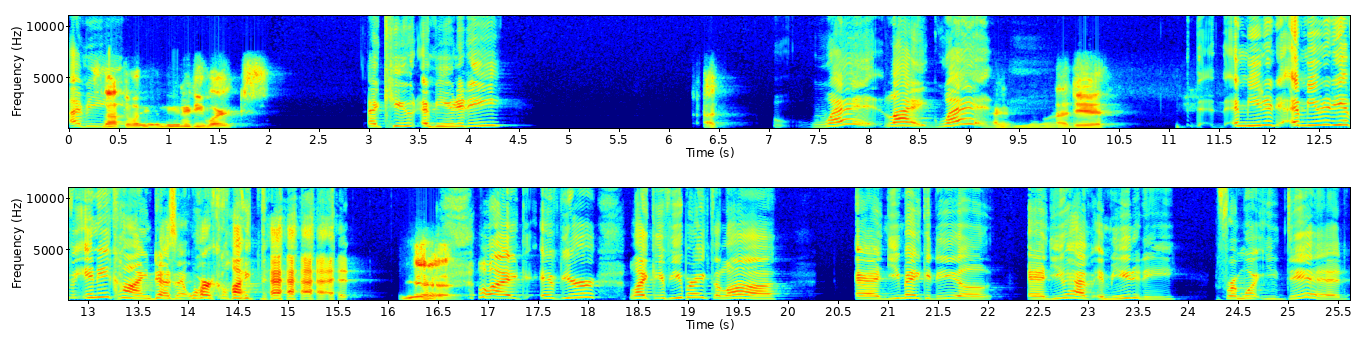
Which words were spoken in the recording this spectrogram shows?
I mean, not the way immunity works. Acute immunity. I, what? Like what? I have no idea. Immunity, immunity of any kind doesn't work like that. Yeah. Like if you're like if you break the law and you make a deal and you have immunity from what you did,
